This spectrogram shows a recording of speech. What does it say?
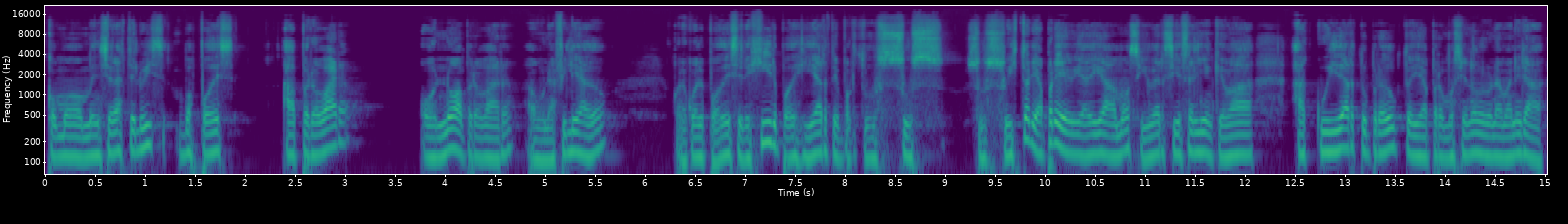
como mencionaste Luis, vos podés aprobar o no aprobar a un afiliado, con lo cual podés elegir, podés guiarte por tus, sus su, historia previa, digamos, y ver si es alguien que va a cuidar tu producto y a promocionarlo de una manera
